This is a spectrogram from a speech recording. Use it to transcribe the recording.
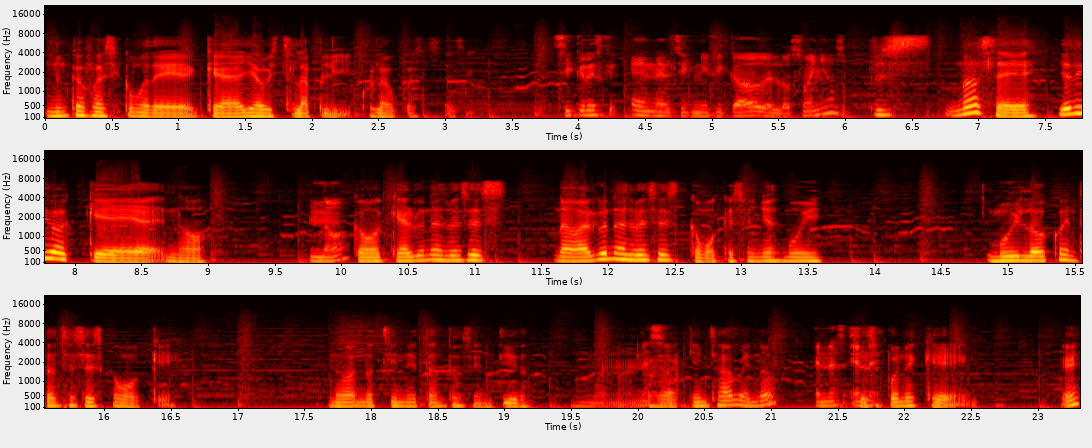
nunca fue así como de que haya visto la película o cosas así. ¿Sí crees que en el significado de los sueños? Pues, no sé, yo digo que no, No. como que algunas veces, no, algunas veces como que sueñas muy, muy loco, entonces es como que no, no tiene tanto sentido. Bueno, en O eso. sea, quién sabe, ¿no? En, es- Se en- supone que, ¿eh?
